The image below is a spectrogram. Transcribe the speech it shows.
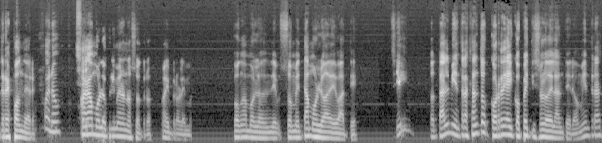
responder. Bueno, Sí. hagámoslo primero nosotros. No hay problema. Pongámoslo, sometámoslo a debate. ¿Sí? Total, mientras tanto, Correa y Copetti solo delantero. Mientras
